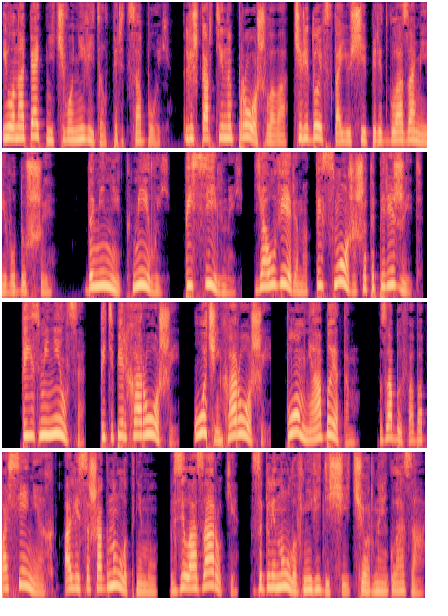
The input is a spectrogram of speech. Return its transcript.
и он опять ничего не видел перед собой лишь картины прошлого, чередой встающие перед глазами его души. «Доминик, милый, ты сильный. Я уверена, ты сможешь это пережить. Ты изменился, ты теперь хороший, очень хороший. Помни об этом». Забыв об опасениях, Алиса шагнула к нему, взяла за руки, заглянула в невидящие черные глаза.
